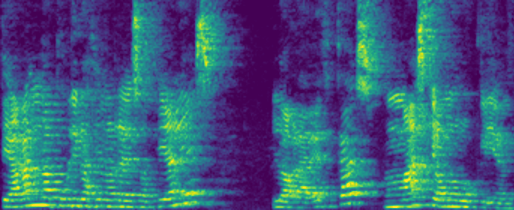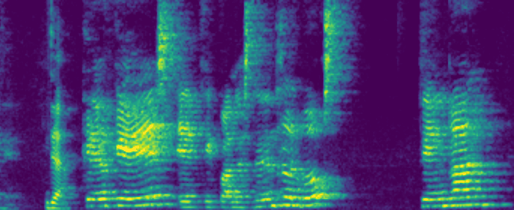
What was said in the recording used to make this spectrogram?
te hagan una publicación en redes sociales, lo agradezcas más que a un nuevo cliente. Ya. Creo que es que cuando esté dentro del box tengan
